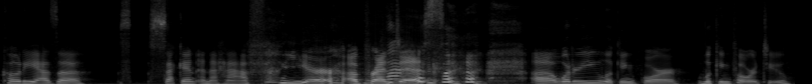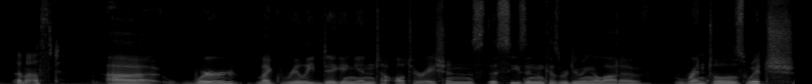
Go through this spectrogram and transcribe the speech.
Cody, as a second and a half year apprentice, uh, what are you looking for, looking forward to the most? Uh, we're like really digging into alterations this season because we're doing a lot of rentals, which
